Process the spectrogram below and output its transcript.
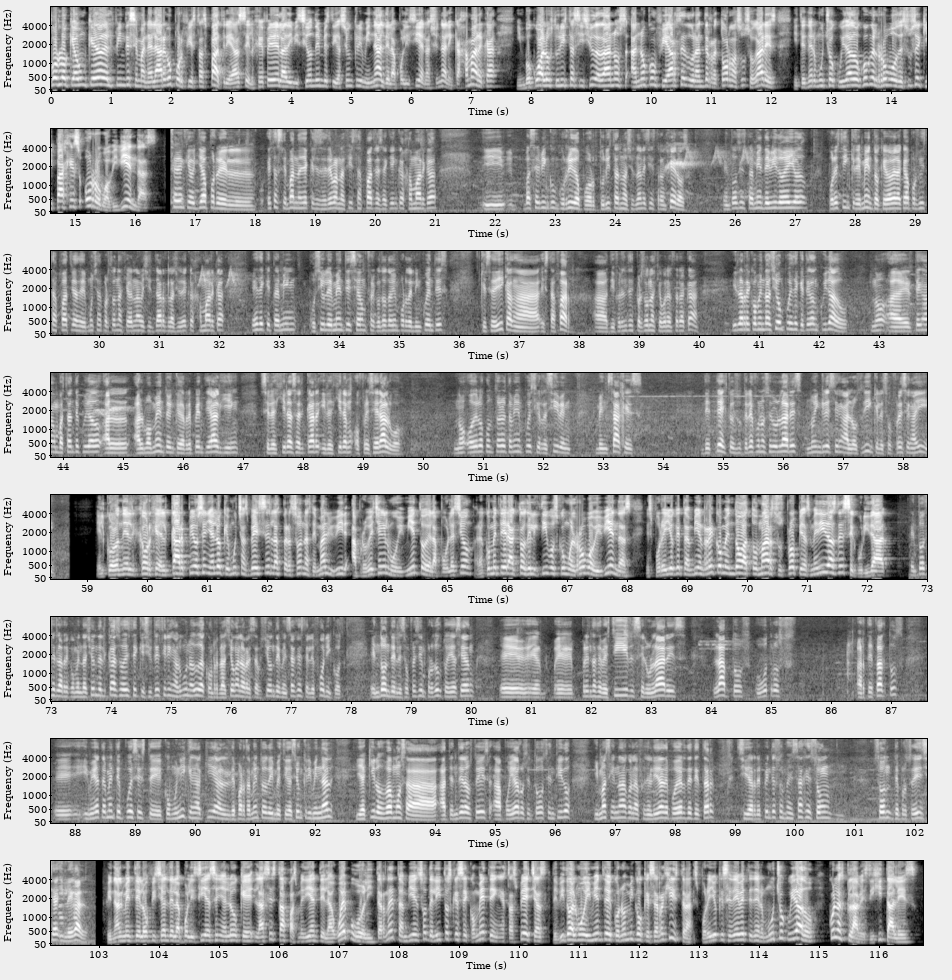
por lo que aún queda del fin de semana largo por fiestas patrias, el jefe de la División de Investigación Criminal de la Policía Nacional en Cajamarca invocó a los turistas y ciudadanos a no confiarse durante el retorno a sus hogares y tener mucho cuidado con el robo de sus equipajes o robo a viviendas. Saben que ya por esta semana ya que se celebran las fiestas patrias aquí en Cajamarca y va a ser bien concurrido por turistas nacionales y extranjeros. Entonces también debido a ello por este incremento que va a haber acá por fiestas patrias de muchas personas que van a visitar la ciudad de Cajamarca, es de que también posiblemente sean frecuentados también por delincuentes que se dedican a estafar a diferentes personas que van a estar acá. Y la recomendación pues de que tengan cuidado, ¿no? tengan bastante cuidado al, al momento en que de repente alguien se les quiera acercar y les quieran ofrecer algo. ¿no? O de lo contrario también pues si reciben mensajes de texto en sus teléfonos celulares no ingresen a los links que les ofrecen ahí. El coronel Jorge del Carpio señaló que muchas veces las personas de mal vivir aprovechan el movimiento de la población para cometer actos delictivos como el robo a viviendas. Es por ello que también recomendó a tomar sus propias medidas de seguridad. Entonces la recomendación del caso es de que si ustedes tienen alguna duda con relación a la recepción de mensajes telefónicos en donde les ofrecen productos, ya sean eh, eh, prendas de vestir, celulares, laptops u otros artefactos, eh, inmediatamente pues este, comuniquen aquí al Departamento de Investigación Criminal y aquí los vamos a atender a ustedes, a apoyarlos en todo sentido y más que nada con la finalidad de poder detectar si de repente esos mensajes son, son de procedencia ilegal. Finalmente, el oficial de la policía señaló que las estafas mediante la web o el internet también son delitos que se cometen en estas fechas debido al movimiento económico que se registra. Es por ello que se debe tener mucho cuidado con las claves digitales.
